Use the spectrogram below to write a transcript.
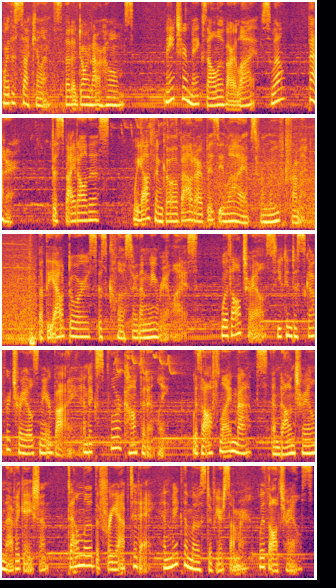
or the succulents that adorn our homes. Nature makes all of our lives, well, better. Despite all this, we often go about our busy lives removed from it. But the outdoors is closer than we realize. With AllTrails, you can discover trails nearby and explore confidently. With offline maps and on trail navigation, download the free app today and make the most of your summer with AllTrails.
